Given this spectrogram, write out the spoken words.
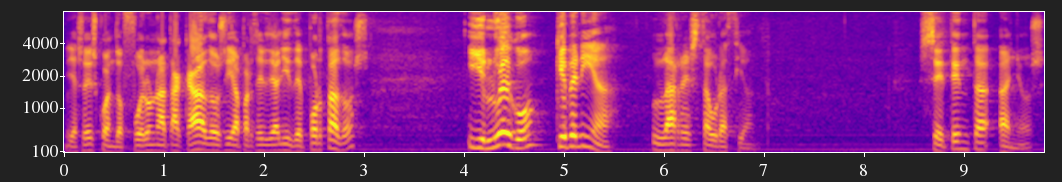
ya sabéis, cuando fueron atacados y a partir de allí deportados, y luego que venía la restauración. 70 años.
